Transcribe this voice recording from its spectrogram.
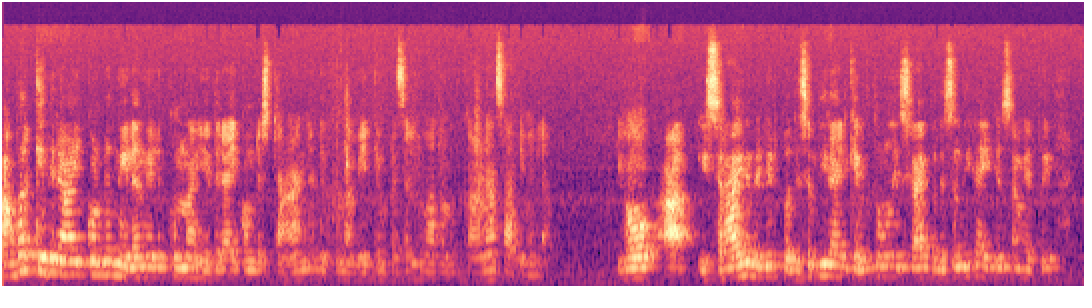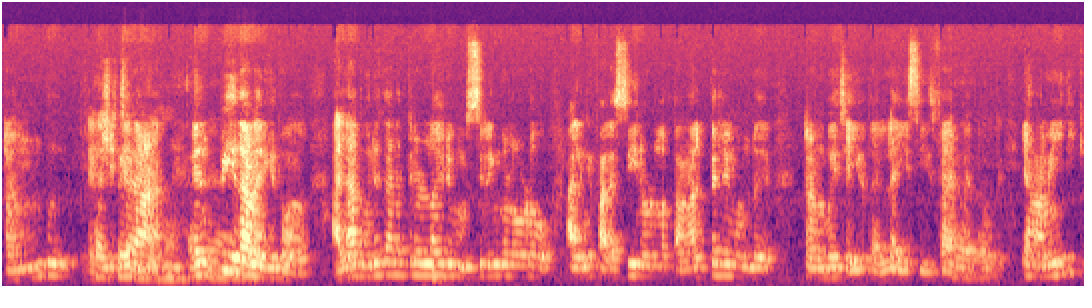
അവർക്കെതിരായിക്കൊണ്ട് നിലനിൽക്കുന്ന എതിരായിക്കൊണ്ട് സ്റ്റാൻഡ് എടുക്കുന്ന അമേരിക്കൻ പ്രസിഡന്റുമാർ നമുക്ക് കാണാൻ സാധ്യമല്ല. ഇപ്പോ ആ, ഇസ്രായേൽ വലിയൊരു പ്രതിസന്ധിയിലായിരിക്കും. എനിക്ക് തോന്നുന്നു ഇസ്രായേൽ പ്രതിസന്ധിയിലായിരിക്കുന്ന സമയത്ത് ട്രംപ് രക്ഷിച്ചതാണ്. ഹെൽപ്പ് ചെയ്താണ്. എനിക്ക് തോന്നുന്നത്. അല്ലാതെ ഒരു തരത്തിലുള്ള ഒരു മുസ്ലിങ്ങളോടോ അല്ലെങ്കിൽ ഫലസ്തീനോടുള്ള താല്പര്യം കൊണ്ട് ട്രംപ് ചെയ്തതല്ല ഈ സീസ് ഫയർ എന്നുള്ളത് അമേരിക്ക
